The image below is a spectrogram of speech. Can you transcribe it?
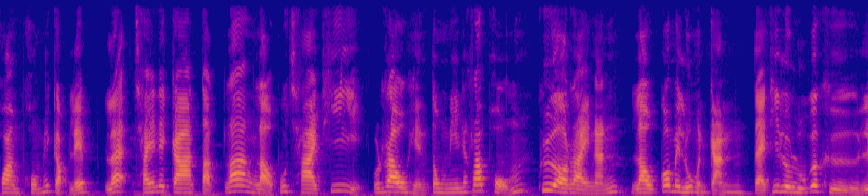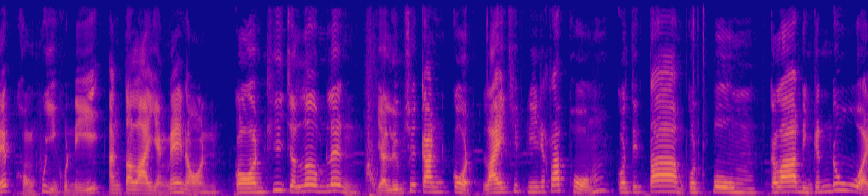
ความคมให้กับเล็บ และใช้ในการตัดล่างเหล่าผู้ชายที่เราเห็นตรงนี้นะครับผมเพื่ออะไรนั้นเราก็ไม่รู้เหมือนกัน แต่ที่รู้ๆก็คือเล็บของผู้หญิงคนนี้อันตรายอย่างแน่นอน ก่อนที่จะเริ่มเล่น อย่าลืมช่วยกันกดไลค์คลิปนี้นะครับผม กดติดตาม กดปุ่มกระดิ่งกันด้วย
